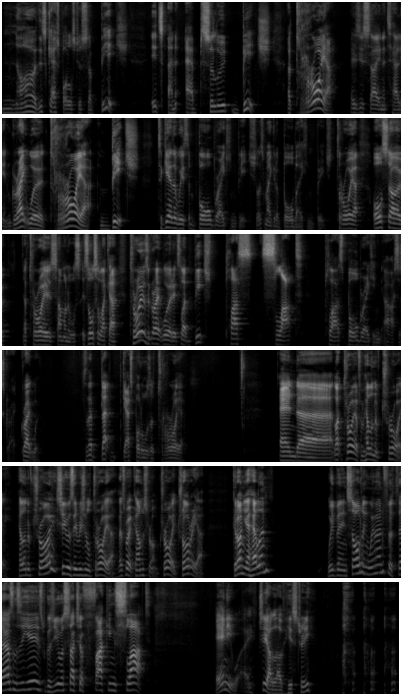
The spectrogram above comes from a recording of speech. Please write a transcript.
no, this gas bottle's just a bitch. It's an absolute bitch." A troia, as you say in Italian. Great word, troia, bitch. Together with ball breaking bitch. Let's make it a ball breaking bitch. Troia. Also, a troia is someone who's. It's also like a. Troia is a great word. It's like bitch plus slut plus ball breaking. Ah, it's just great. Great word. So that, that gas bottle was a troia. And uh, like Troia from Helen of Troy. Helen of Troy? She was the original Troia. That's where it comes from. Troy, Troia. Good on you, Helen. We've been insulting women for thousands of years because you were such a fucking slut. Anyway, gee, I love history.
